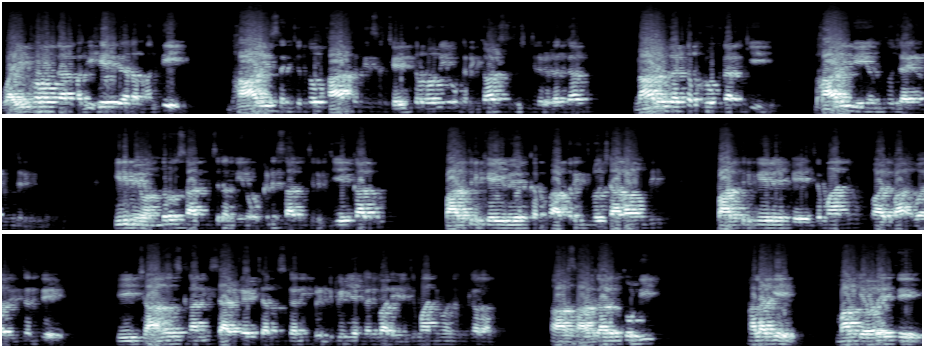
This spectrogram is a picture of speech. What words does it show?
వైభవంగా పదిహేను వేల మంది భారీ సంఖ్యతో భారతదేశ చరిత్రలోనే ఒక రికార్డు సృష్టించిన విధంగా నాలుగు గంటల ప్రోగ్రామ్కి భారీ వ్యయంతో జాయిన్ జరిగింది. ఇది మేము అందరూ సాధించిన నేను ఒక్కడే సాధించిన విజయం కాదు. పాత్రికేయుల యొక్క పాత్ర ఇందులో చాలా ఉంది. పాత్రికేయుల యొక్క యాజమాన్యం వారి వారి ఏంటంటే ఈ ఛానల్స్ కానీ శాటిలైట్ ఛానల్స్ కానీ ప్రింట్ మీడియా కానీ వారి యాజమాన్యం యొక్క సహకారంతో అలాగే మాకు ఎవరైతే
